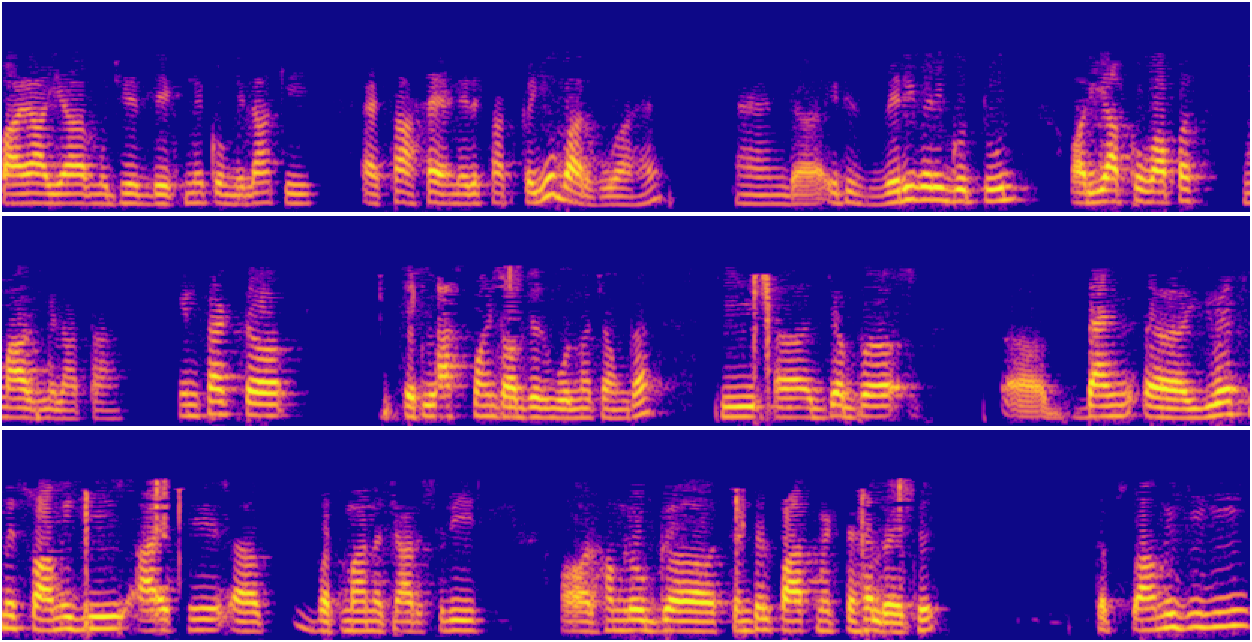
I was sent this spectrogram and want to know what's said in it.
पाया या मुझे देखने को मिला कि ऐसा है मेरे साथ कई बार हुआ है। And it is very very good tool और ये आपको वापस मार्ग मिलाता है। इनफैक्ट uh, एक लास्ट पॉइंट और ज़रूर बोलना चाहूँगा कि uh, जब यूएस uh, में स्वामी जी आए थे वर्तमान आचार्य श्री और हम लोग सेंट्रल पार्क में टहल रहे थे तब स्वामी जी ही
